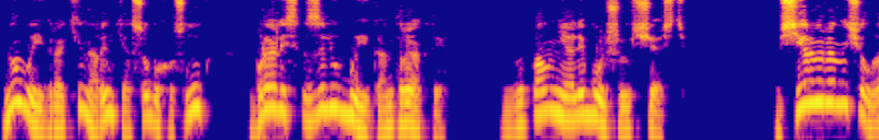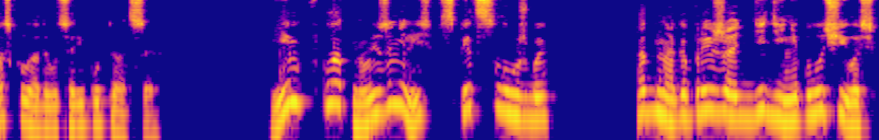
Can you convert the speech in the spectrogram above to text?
Новые игроки на рынке особых услуг брались за любые контракты и выполняли большую их часть. У сервера начала складываться репутация. Им вплотную занялись спецслужбы. Однако приезжать Диди не получилось.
